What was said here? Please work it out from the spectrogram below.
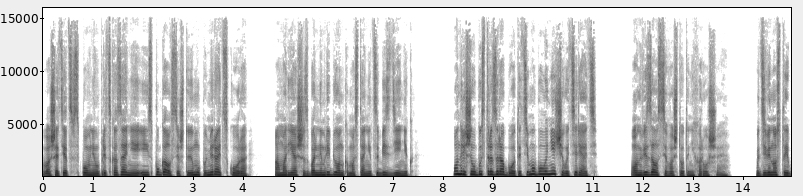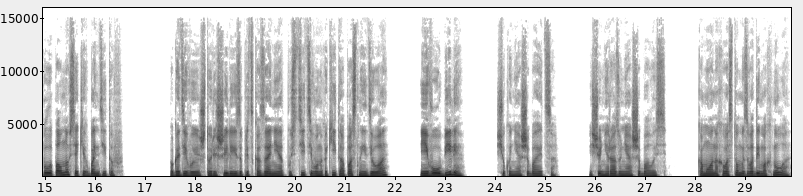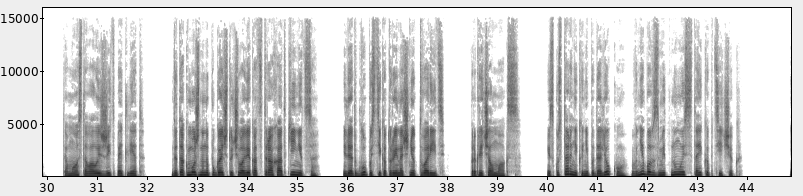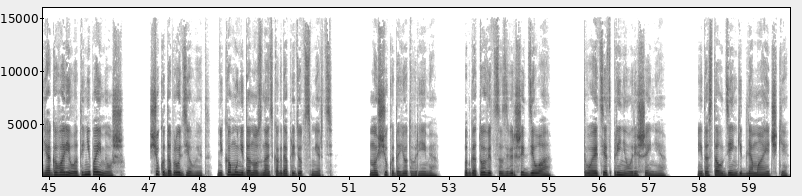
Ваш отец вспомнил предсказание и испугался, что ему помирать скоро, а Марьяша с больным ребенком останется без денег. Он решил быстро заработать, ему было нечего терять. Он ввязался во что-то нехорошее. В девяностые было полно всяких бандитов. Погоди, вы что решили из-за предсказания отпустить его на какие-то опасные дела? И его убили? Щука не ошибается. Еще ни разу не ошибалась. Кому она хвостом из воды махнула, тому оставалось жить пять лет. Да так можно напугать, что человек от страха откинется. Или от глупости, которые начнет творить, прокричал Макс. Из кустарника неподалеку в небо взметнулась стайка птичек. Я говорила, ты не поймешь. Щука добро делает, никому не дано знать, когда придет смерть. Но щука дает время. Подготовиться, завершить дела. Твой отец принял решение и достал деньги для маечки.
